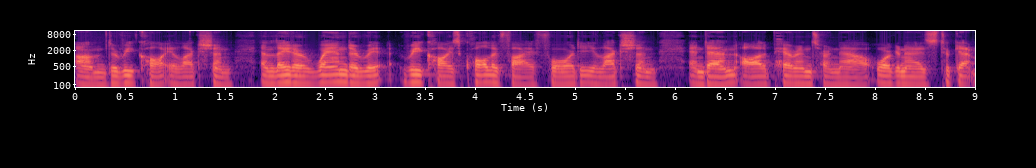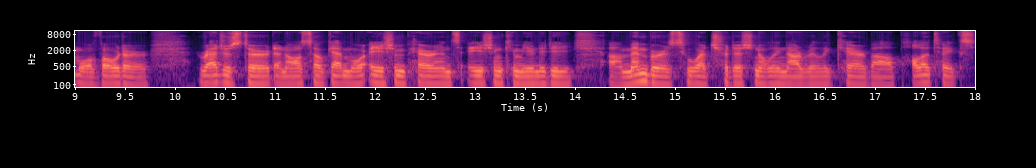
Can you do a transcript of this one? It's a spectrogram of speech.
um, the recall election. And later, when the re- recall is qualified for the election, and then all the parents are now organized to get more voter registered and also get more Asian parents, Asian community uh, members who are traditionally not really care about politics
